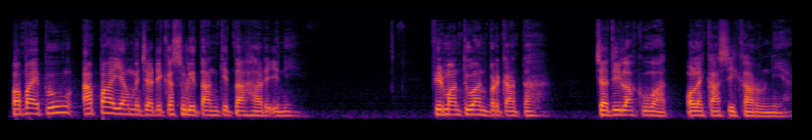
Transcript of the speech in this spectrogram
Bapak Ibu, apa yang menjadi kesulitan kita hari ini? Firman Tuhan berkata, jadilah kuat oleh kasih karunia.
